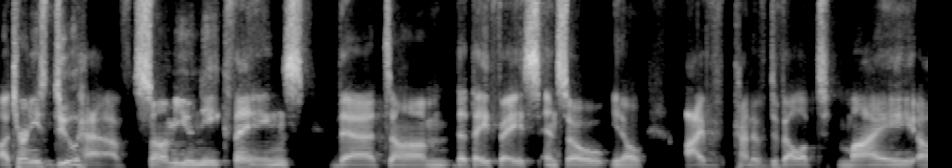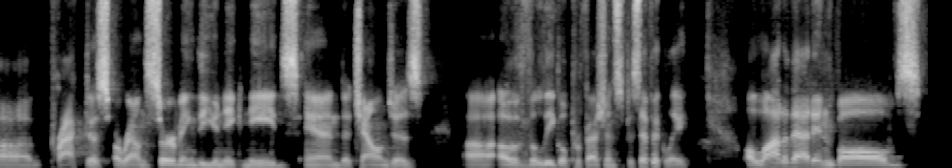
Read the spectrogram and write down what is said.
Attorneys do have some unique things that um, that they face, and so you know I've kind of developed my uh, practice around serving the unique needs and challenges uh, of the legal profession specifically. A lot of that involves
